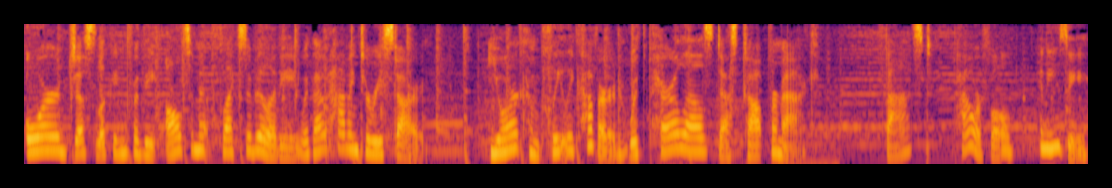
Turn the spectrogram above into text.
or just looking for the ultimate flexibility without having to restart, you're completely covered with Parallels Desktop for Mac. Fast, powerful, and easy.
